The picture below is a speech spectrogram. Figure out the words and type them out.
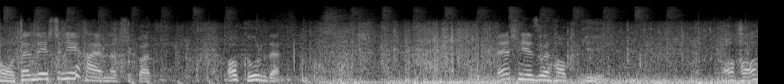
O, tędy jeszcze nie jechałem na przykład. O kurde. Też niezłe hopki. Oho.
